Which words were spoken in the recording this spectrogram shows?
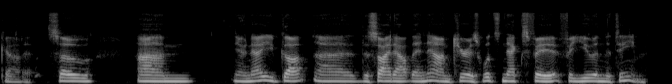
Got it. So, um, you know, now you've got uh, the site out there. Now, I'm curious, what's next for for you and the team?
